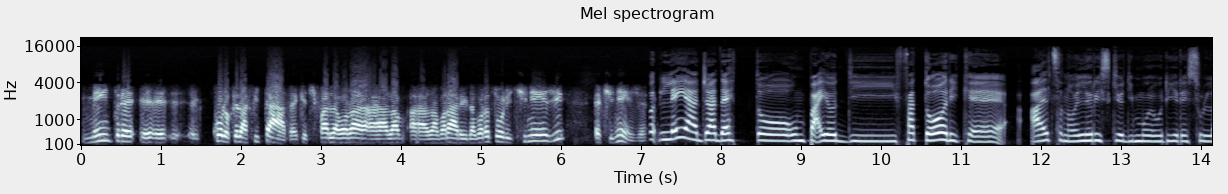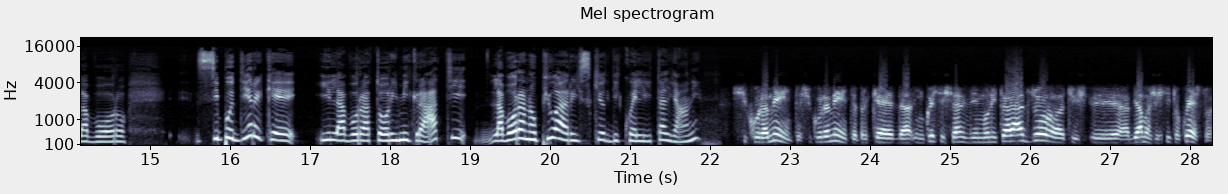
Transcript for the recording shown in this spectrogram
mentre eh, eh, quello che l'ha affittata e che ci fa lavorare, a, a lavorare i lavoratori cinesi è cinese. Lei ha già detto un paio di fattori che alzano il rischio di morire sul lavoro. Si può dire che i lavoratori migrati lavorano più a rischio di quelli italiani? Sicuramente, sicuramente, perché da, in questi anni di monitoraggio eh, ci, eh, abbiamo assistito a questo.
